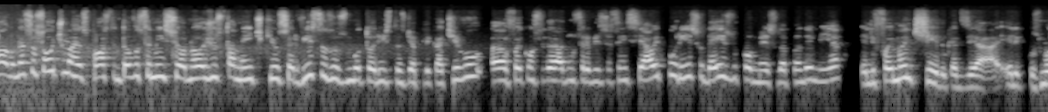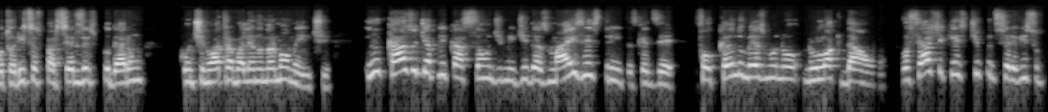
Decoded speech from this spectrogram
Paulo, nessa sua última resposta, então você mencionou justamente que os serviços dos motoristas de aplicativo uh, foi considerado um serviço essencial e por isso, desde o começo da pandemia, ele foi mantido. Quer dizer, ele, os motoristas parceiros eles puderam continuar trabalhando normalmente. Em caso de aplicação de medidas mais restritas, quer dizer, focando mesmo no, no, lockdown, você acha que esse tipo de serviço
